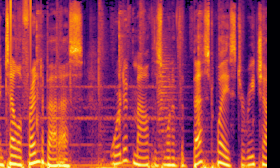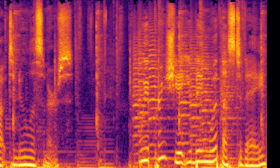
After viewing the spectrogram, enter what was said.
And tell a friend about us. Word of mouth is one of the best ways to reach out to new listeners. We appreciate you being with us today,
